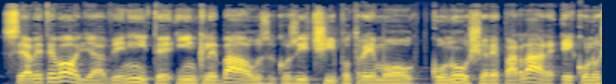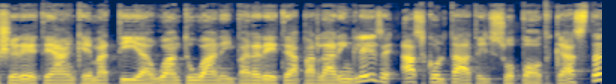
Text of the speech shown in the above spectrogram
Se avete voglia, venite in Clubhouse così ci potremo conoscere, parlare e conoscerete anche Mattia one to one e imparerete a parlare inglese. Ascoltate il suo podcast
